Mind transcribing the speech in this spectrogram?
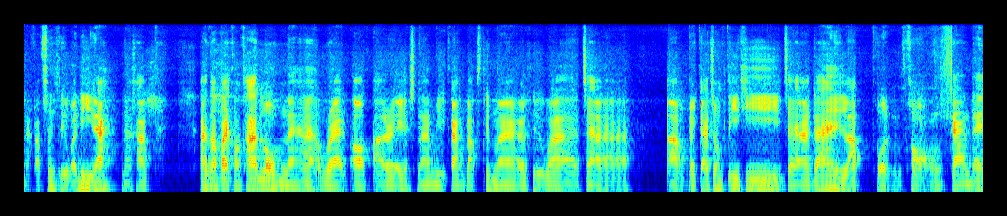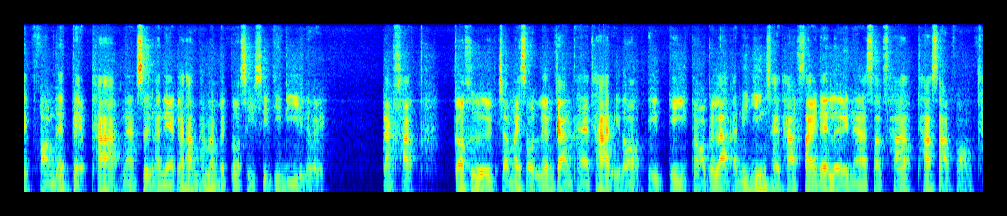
นะครับ ซึ่งถือว่าดีนะนะครับอันต่อไปของธาตุลมนะฮะ Wrath of Ares นะมีการบัฟขึ้นมาก็คือว่าจะอ่าเป็นการโจมตีที่จะได้รับผลของการได้ความได้เปรียบธาตุนะซึ่งอันเนี้ยก็ทำให้มันเป็นตัว CC ที่ดีเลยนะครับ ก็คือจะไม่สนเรื่องการแพ้ธาตุอีกต่ออีกต่อไปละอันนี้ยิงใส่ธาตุไฟได้เลยนะสับธาตุธาตุสามของแค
